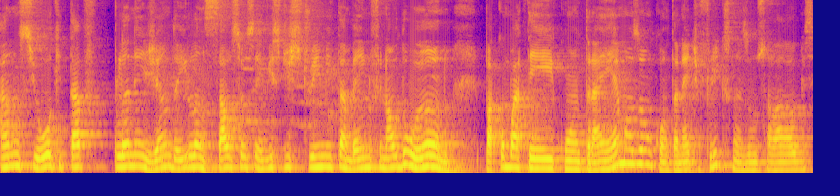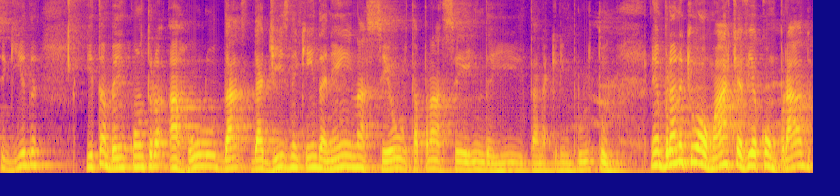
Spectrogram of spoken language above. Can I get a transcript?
anunciou que está planejando aí lançar o seu serviço de streaming também no final do ano, para combater contra a Amazon, contra a Netflix, nós vamos falar logo em seguida, e também contra a Hulu da, da Disney, que ainda nem nasceu, tá para nascer ainda aí, tá naquele embrulho tudo. Lembrando que o Walmart havia comprado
